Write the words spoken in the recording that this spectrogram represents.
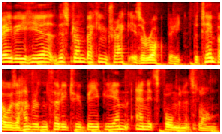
JB here, this drum backing track is a rock beat. The tempo is 132 BPM and it's 4 minutes long.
